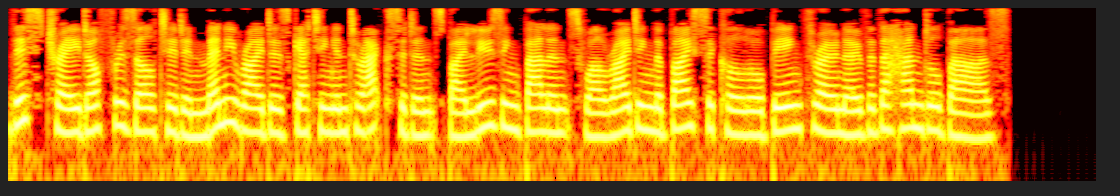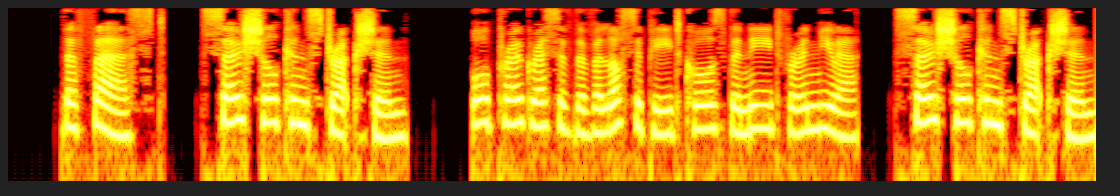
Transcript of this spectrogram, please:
This trade-off resulted in many riders getting into accidents by losing balance while riding the bicycle or being thrown over the handlebars. The first social construction or progress of the velocipede caused the need for a newer social construction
